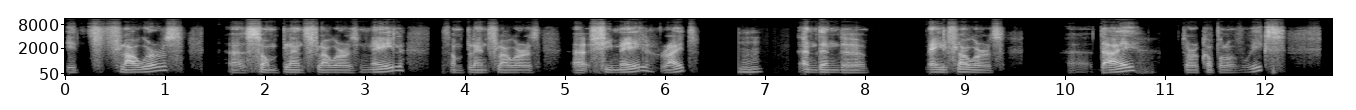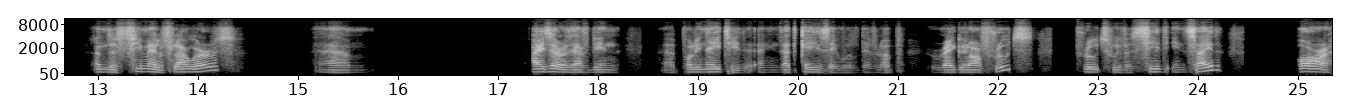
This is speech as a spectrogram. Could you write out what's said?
it flowers. Uh, some plants flowers male, some plant flowers uh, female, right? Mhm. And then the male flowers uh, die after a couple of weeks, and the female flowers um, either they have been uh, pollinated, and in that case they will develop regular fruits, fruits with a seed inside, or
